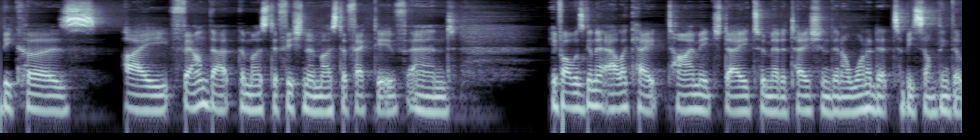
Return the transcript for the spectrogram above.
because I found that the most efficient and most effective. And if I was going to allocate time each day to meditation, then I wanted it to be something that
